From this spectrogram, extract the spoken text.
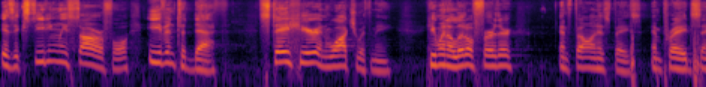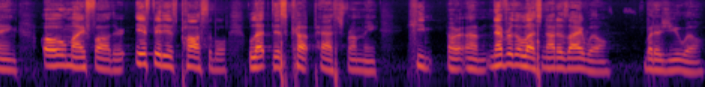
is exceedingly sorrowful, even to death. Stay here and watch with me. He went a little further and fell on his face and prayed, saying, Oh, my Father, if it is possible, let this cup pass from me. He, or, um, nevertheless, not as I will, but as you will.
